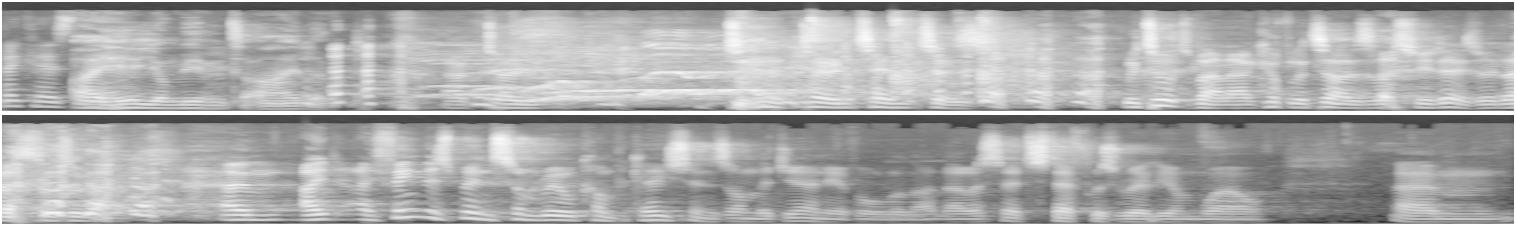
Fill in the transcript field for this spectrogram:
because I hear you're moving to Ireland. uh, don't, don't tempt us. We talked about that a couple of times the last few days, but let's talk about um, I, I think there's been some real complications on the journey of all of that, though. I said Steph was really unwell. Um,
